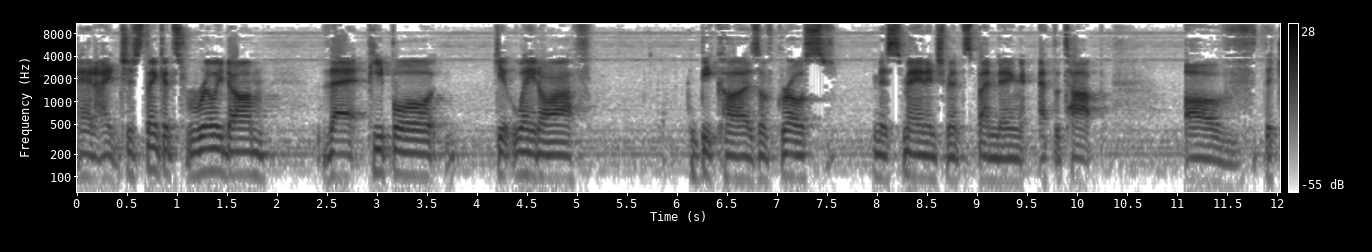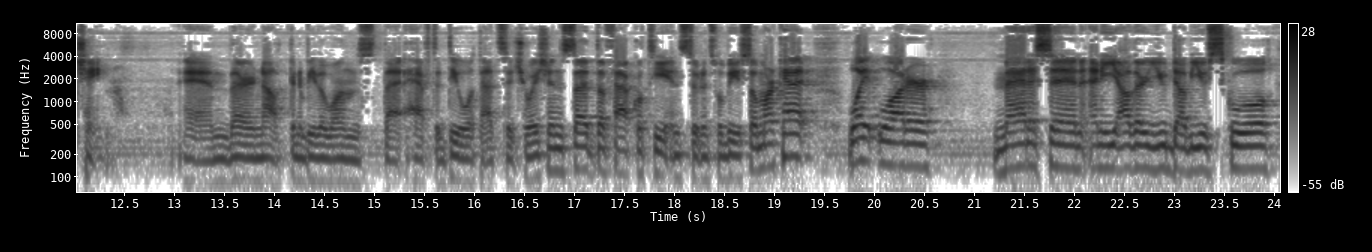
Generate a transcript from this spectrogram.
And I just think it's really dumb that people get laid off because of gross mismanagement spending at the top of the chain. And they're not going to be the ones that have to deal with that situation. Instead, the faculty and students will be. So, Marquette, Whitewater, Madison, any other UW school,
